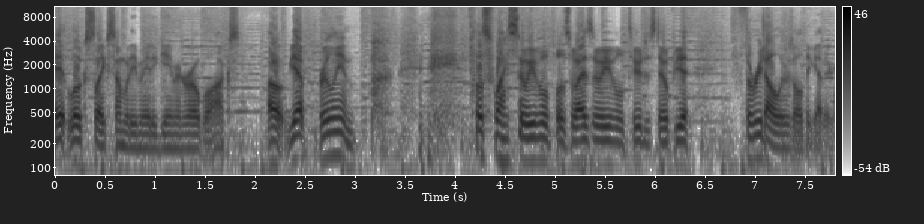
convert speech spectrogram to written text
It looks like somebody made a game in Roblox. Oh, yep, Brilliant plus Why So Evil plus Why So Evil 2 Dystopia, $3 altogether.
